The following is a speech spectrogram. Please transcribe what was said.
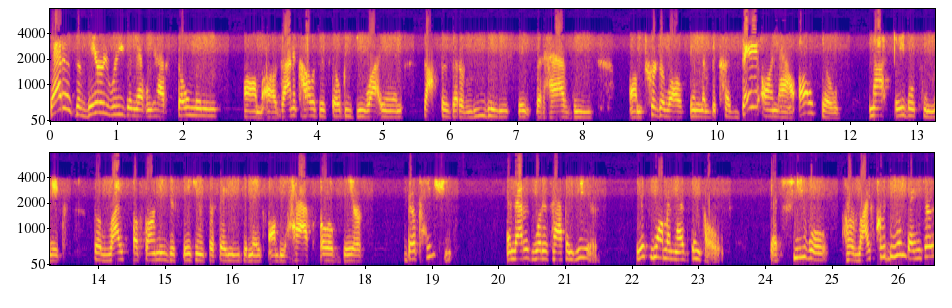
That is the very reason that we have so many um, uh, gynecologists, OBGYN doctors that are leaving these states that have these um, trigger laws in them because they are now also not able to make the life affirming decisions that they need to make on behalf of their their patients. And that is what has happened here. This woman has been told that she will, her life could be in danger,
